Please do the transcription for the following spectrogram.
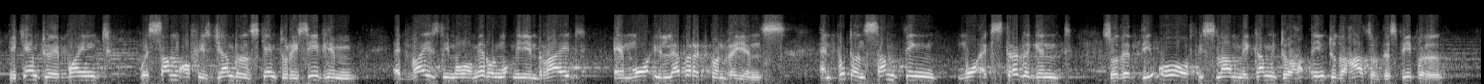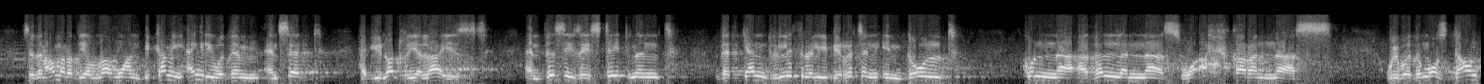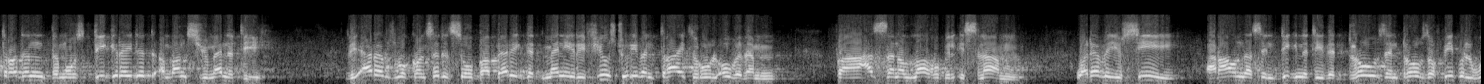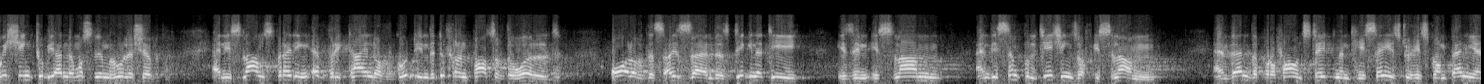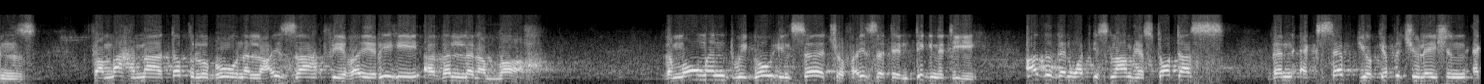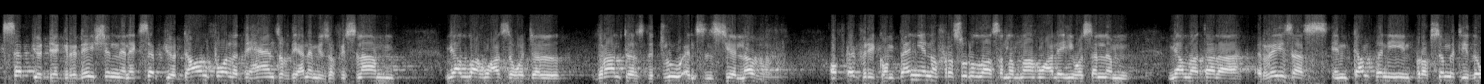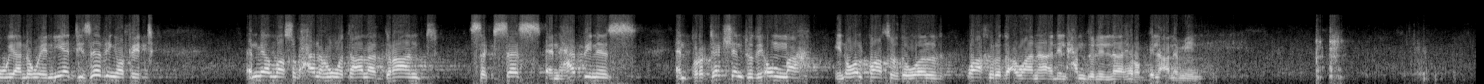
He came to a point where some of his generals came to receive him, advised him, O Amir al-Mu'mineen, ride a more elaborate conveyance and put on something more extravagant so that the awe of Islam may come into, into the hearts of this people. So then Umar radiallahu anh becoming angry with them and said, have you not realized? And this is a statement that can literally be written in gold. كنا أذل الناس وأحقر الناس. We were the most downtrodden, the most degraded amongst humanity. The Arabs were considered so barbaric that many refused to even try to rule over them. فَأَعَزَّنَا اللَّهُ بِالْإِسْلَامِ Whatever you see around us in dignity, that droves and droves of people wishing to be under Muslim rulership, and Islam spreading every kind of good in the different parts of the world. All of this izzah and this dignity is in Islam and the simple teachings of Islam. And then the profound statement he says to his companions, فَمَهْمَا تَطْلُبُونَ الْعِزَّةِ فِي غَيْرِهِ أَذَلَّنَا اللَّهِ the moment we go in search of izzat and dignity other than what Islam has taught us, then accept your capitulation, accept your degradation, and accept your downfall at the hands of the enemies of Islam. May Allah Azza wa Jal grant us the true and sincere love of every companion of Rasulullah sallallahu alayhi wasallam. May Allah Ta'ala raise us in company, in proximity, though we are nowhere near deserving of it. And may Allah subhanahu wa ta'ala grant success and happiness and protection to the ummah in all parts of the world. وآخر دعوانا أن الحمد لله رب العالمين.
